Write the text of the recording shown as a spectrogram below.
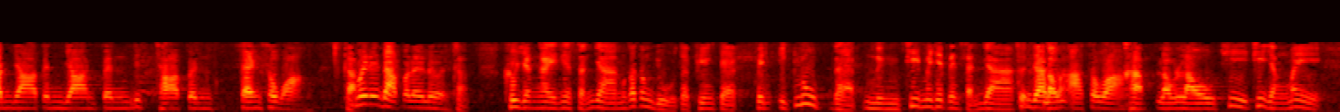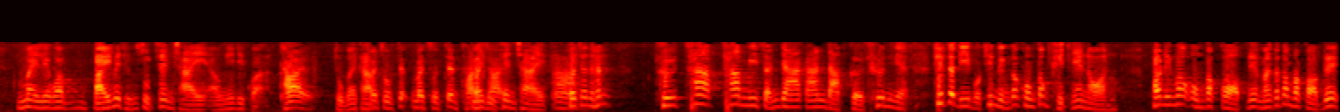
ปัญญาเป็นญาณเป็นวิชาเป็นแสงสว่างครับไม่ได้ดับอะไรเลยครับ คือยังไงเนี่ยสัญญามันก็ต้องอยู่ แต่เพียงแต่เป็นอีกรูปแบบหนึ่งที่ไม่ใช่เป็นสัญญาสัญญาเราสะอาดสว่างครับ เราเราที่ที่ยังไม่ไม่เรียกว่าไปไม่ถึงสุดเส้นชัยเอางี้ดีกว่า ใช่ถูกไหมครับไม่ถูกไม่สุดเส้นชัยไม่สุดเส้นชัยอ่าเพราะฉะนั้นคือถ้าถ้ามีสัญญาการดับเกิดขึ้นเนี่ย ทฤษฎีบทที่หนึ่งก็คงต้องผิดแน่นอน เพราะในเมื่อองค์ประกอบเนี่ยมันก็ต้องประกอบด้วย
